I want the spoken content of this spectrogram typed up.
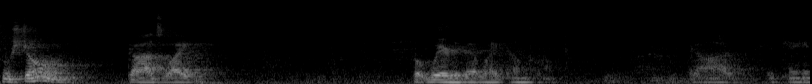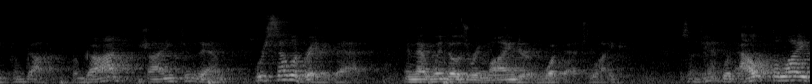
who shone God's light. But where did that light come from? God. It came from God. From God shining through them. We're celebrating that. And that window is a reminder of what that's like. So, yeah, without the light,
